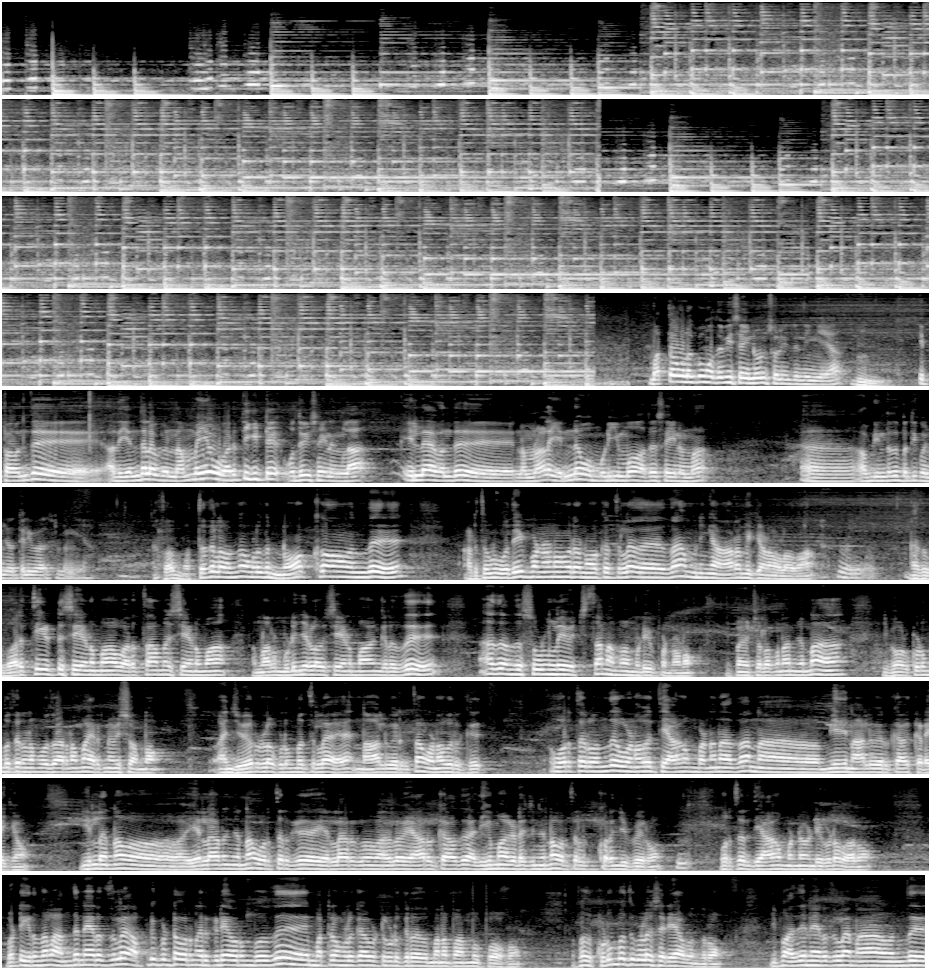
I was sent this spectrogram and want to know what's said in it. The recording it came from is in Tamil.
Thank you. மற்றவங்களுக்கும் உதவி செய்யணும்னு சொல்லிட்டு இருந்தீங்கய்யா? இப்போ வந்து அது எந்த அளவுக்கு நம்மையும் வருத்திக்கிட்டு உதவி செய்யணுங்களா? இல்லை வந்து நம்மளால் என்ன முடியுமோ அதை செய்யணுமா? அப்படின்றத பற்றி கொஞ்சம் தெளிவாக சொல்லுங்கய்யா. அப்போ மொத்தத்தில் வந்து உங்களுக்கு நோக்கம் வந்து அடுத்தவங்களுக்கு உதவி பண்ணணுங்கிற நோக்கத்தில் அதை தான் நீங்கள் ஆரம்பிக்கணும் அவ்வளோதான் அது வருத்திட்டு செய்யணுமா வருத்தாமல் செய்யணுமா நம்மளால் முடிஞ்ச அளவு செய்யணுமாங்கிறது அது அந்த சூழ்நிலையை வச்சு தான் நம்ம முடிவு பண்ணணும். இப்போ சொல்ல போனான்னு சொன்னால் இப்போ ஒரு குடும்பத்தில் நம்ம உதாரணமாக ஏற்கனவே சொன்னோம். அஞ்சு பேர் உள்ள குடும்பத்தில் நாலு பேருக்கு தான் உணவு இருக்குது ஒருத்தர் வந்து உணவு தியாகம் பண்ணினா தான் நான் மீதி நாலு பேருக்காக கிடைக்கும். இல்லைன்னா எல்லாரும் சொன்னால் ஒருத்தருக்கு எல்லாருக்கும் அதில் யாருக்காவது அதிகமாக கிடைச்சுன்னு சொன்னால் ஒருத்தருக்கு குறைஞ்சி போயிடும் ஒருத்தர் தியாகம் பண்ண வேண்டிய கூட வரும். பட் இருந்தாலும் அந்த நேரத்தில் அப்படிப்பட்ட ஒரு நெருக்கடியாக வரும்போது மற்றவங்களுக்காக விட்டு கொடுக்குறது மனப்பான்மை போகும். அப்போ அது குடும்பத்துக்குள்ளே சரியாக வந்துடும் இப்போ அதே நேரத்தில் நான் வந்து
